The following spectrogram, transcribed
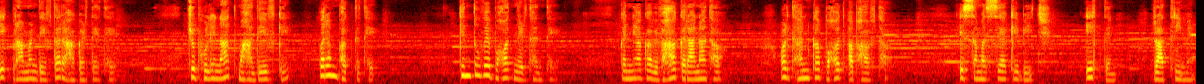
एक ब्राह्मण देवता रहा करते थे, जो भोलेनाथ महादेव के परम भक्त थे। किंतु वे बहुत निर्धन थे। कन्या का विवाह कराना था और धन का बहुत अभाव था। इस समस्या के बीच एक दिन रात्रि में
